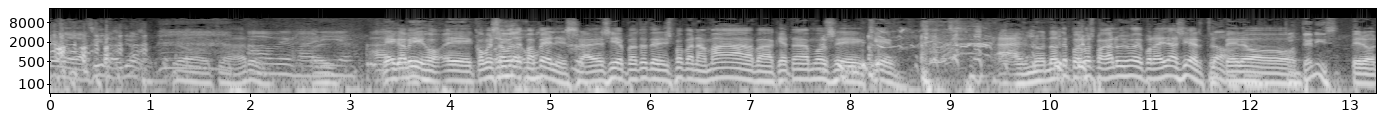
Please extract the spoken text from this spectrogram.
No, claro. Ave María. Venga, mijo, eh, ¿cómo estamos Oiga, de papeles? A ver si de pronto tenéis para Panamá, para qué estamos, eh, ¿qué? Ah, no, no te podemos pagar lo mismo de por allá, ¿cierto? No. pero... Con tenis. Pero,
